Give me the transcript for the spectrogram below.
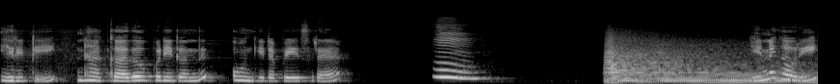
இருட்டி நான் கதவு பூட்டிட்டு வந்து உன்கிட்ட பேசுறேன். ம். என்ன கௌரி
